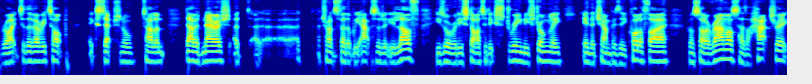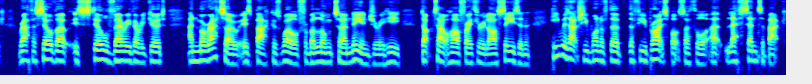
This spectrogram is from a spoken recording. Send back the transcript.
right to the very top. Exceptional talent. David Neres, a, a, a, transfer that we absolutely love. He's already started extremely strongly in the Champions League qualifier. Gonzalo Ramos has a hat trick. Rafa Silva is still very, very good. And Morato is back as well from a long term knee injury. He ducked out halfway through last season. He was actually one of the, the few bright spots, I thought, at left centre back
